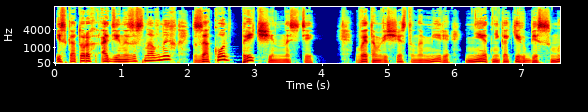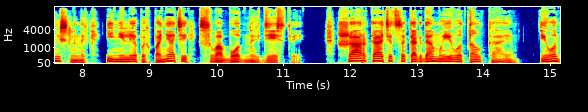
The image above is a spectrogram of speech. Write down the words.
из которых один из основных – закон причинности. В этом вещественном мире нет никаких бессмысленных и нелепых понятий свободных действий. Шар катится, когда мы его толкаем. И он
